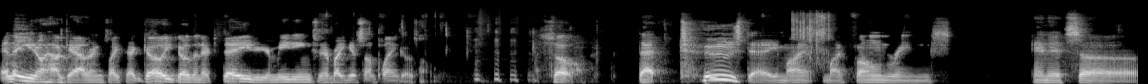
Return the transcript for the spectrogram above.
and then you know how gatherings like that go. You go the next day, you do your meetings, and everybody gets on plane, goes home. So that Tuesday, my my phone rings, and it's a,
